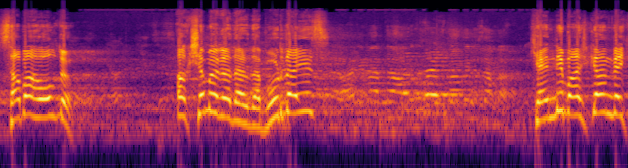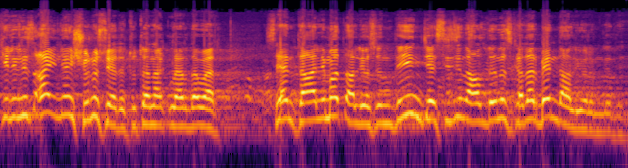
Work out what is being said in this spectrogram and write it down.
Sabah oldu. Akşama kadar da buradayız. Kendi başkan vekiliniz aynen şunu söyledi tutanaklarda var. Sen talimat alıyorsun deyince sizin aldığınız kadar ben de alıyorum dedi.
